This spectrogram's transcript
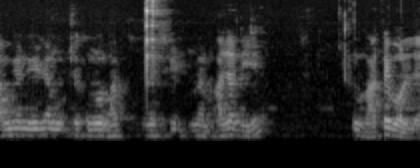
আমিও নিলাম উচ্ছে কুমড়ো ভাত রেসিপি ভাজা দিয়ে। তুমি ভাতে বললে।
